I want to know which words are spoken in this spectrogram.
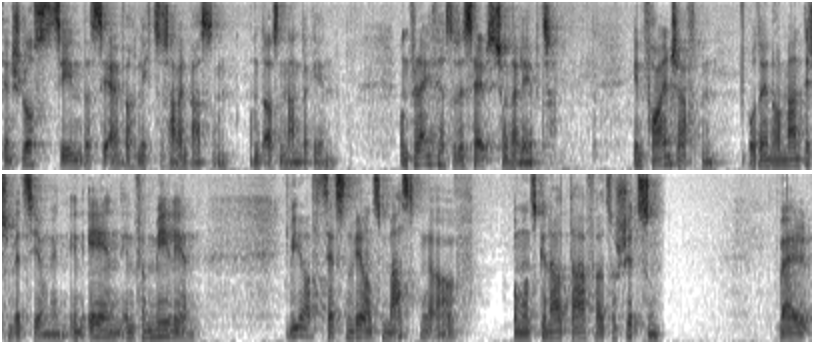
den Schluss ziehen, dass sie einfach nicht zusammenpassen und auseinandergehen. Und vielleicht hast du das selbst schon erlebt. In Freundschaften oder in romantischen Beziehungen, in Ehen, in Familien. Wie oft setzen wir uns Masken auf, um uns genau davor zu schützen? Weil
